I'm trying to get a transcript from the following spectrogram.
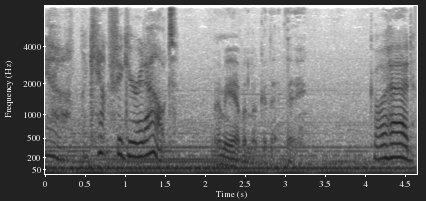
Yeah, I can't figure it out. Let me have a look at that thing. Go ahead.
